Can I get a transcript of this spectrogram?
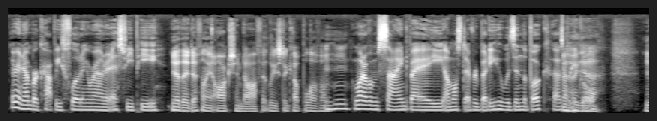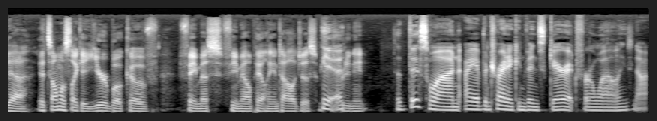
there are a number of copies floating around at SVP. Yeah, they definitely auctioned off at least a couple of them. Mm-hmm. One of them signed by almost everybody who was in the book. That was Oh, pretty cool. yeah. Yeah. It's almost like a yearbook of famous female paleontologists, which is pretty neat. So this one, I have been trying to convince Garrett for a while. He's not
